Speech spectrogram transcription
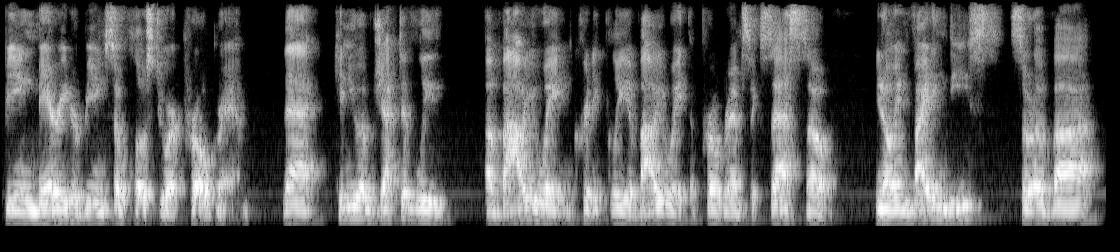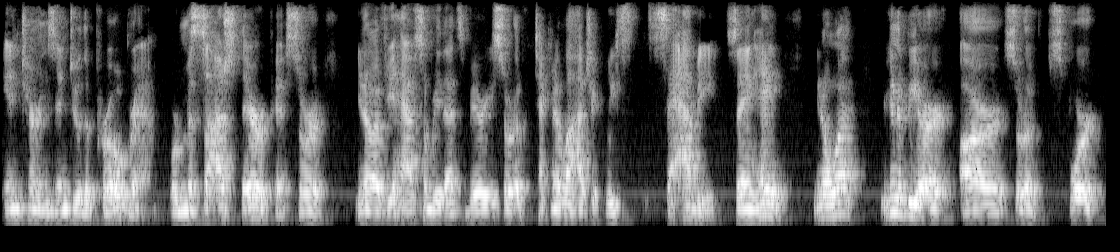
being married or being so close to our program, that can you objectively evaluate and critically evaluate the program success? So, you know, inviting these sort of uh, interns into the program or massage therapists or you know if you have somebody that's very sort of technologically savvy saying hey you know what you're going to be our our sort of sport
